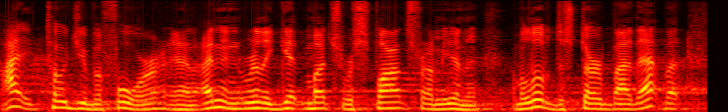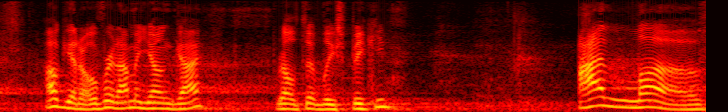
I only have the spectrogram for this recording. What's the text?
I told you before, and I didn't really get much response from you, and I'm a little disturbed by that, but I'll get over it. I'm a young guy, relatively speaking. I love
